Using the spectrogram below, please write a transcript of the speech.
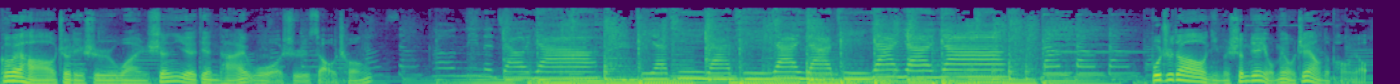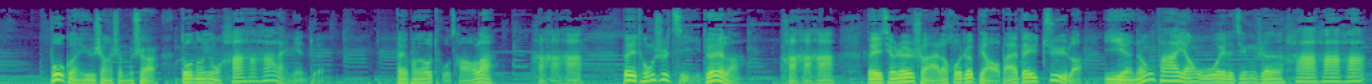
各位好，这里是晚深夜电台，我是小程。不知道你们身边有没有这样的朋友，不管遇上什么事儿，都能用哈哈哈来面对。被朋友吐槽了，哈哈哈；被同事挤兑了，哈哈哈；被情人甩了或者表白被拒了，也能发扬无畏的精神，哈哈哈。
